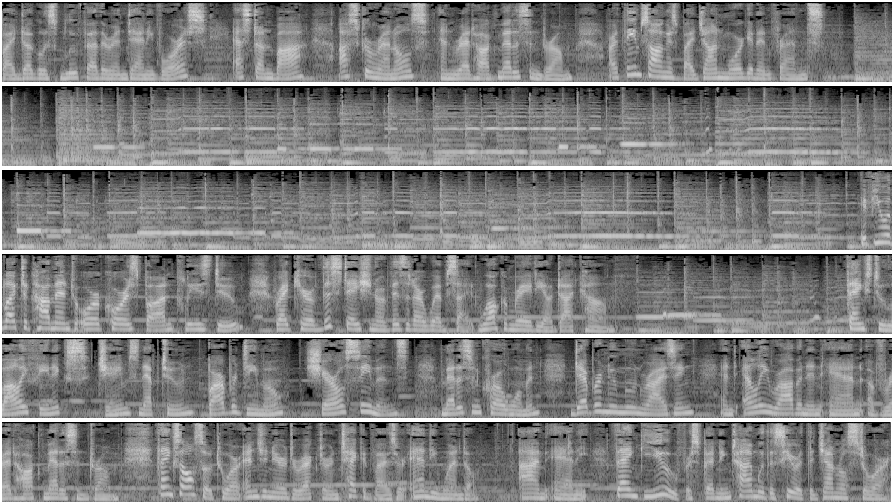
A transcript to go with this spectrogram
by Douglas Bluefeather and Danny Voris, Eston Ba, Oscar Reynolds, and Red Hawk Medicine Drum. Our theme song is by John Morgan and Friends. If you would like to comment or correspond, please do. Write care of this station or visit our website, welcomeradio.com. Thanks to Lolly Phoenix, James Neptune, Barbara Demo, Cheryl Siemens, Medicine Crow Woman, Deborah New Moon Rising, and Ellie Robin and Ann of Red Hawk Medicine Drum. Thanks also to our engineer, director, and tech advisor, Andy Wendell. I'm Annie. Thank you for spending time with us here at the General Store.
